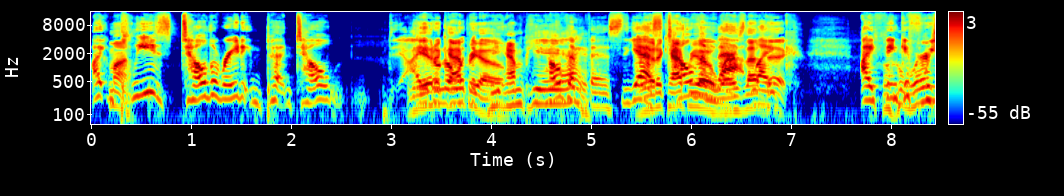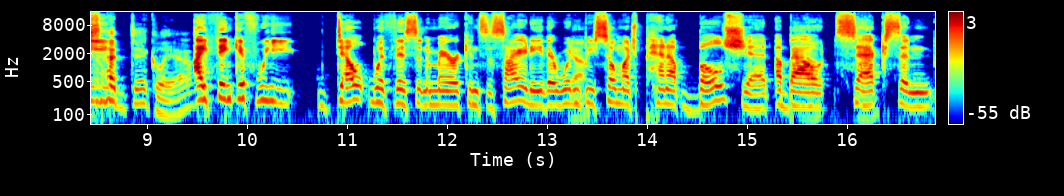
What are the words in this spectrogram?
I, Come on. please tell the rating, p- tell. I Leo don't know what the, DiCaprio. the MPAA. tell them this. Yes, Leo tell DiCaprio, them that. where's that like, dick? I think if Where's we, that dick, Leo? I think if we dealt with this in American society, there wouldn't Yeah. be so much pent up bullshit about sex and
